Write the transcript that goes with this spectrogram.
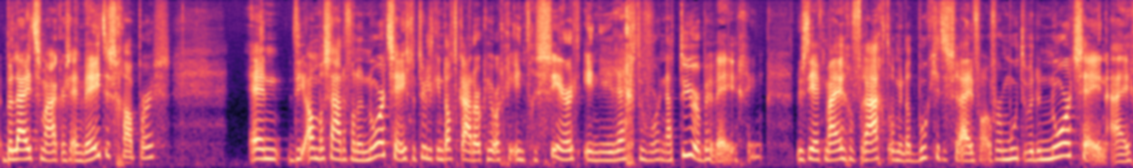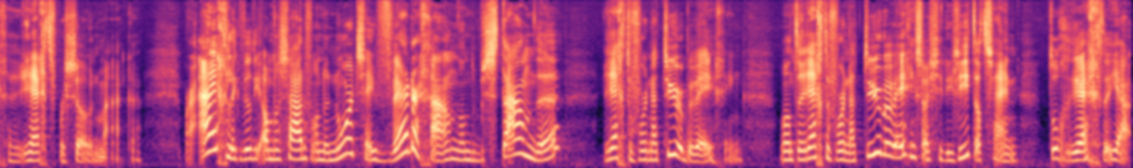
beleidsmakers en wetenschappers. En die ambassade van de Noordzee is natuurlijk in dat kader ook heel erg geïnteresseerd in die rechten voor natuurbeweging. Dus die heeft mij gevraagd om in dat boekje te schrijven over moeten we de Noordzee een eigen rechtspersoon maken. Maar eigenlijk wil die ambassade van de Noordzee verder gaan dan de bestaande rechten voor natuurbeweging. Want de rechten voor natuurbeweging, zoals je die ziet, dat zijn toch rechten, ja,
